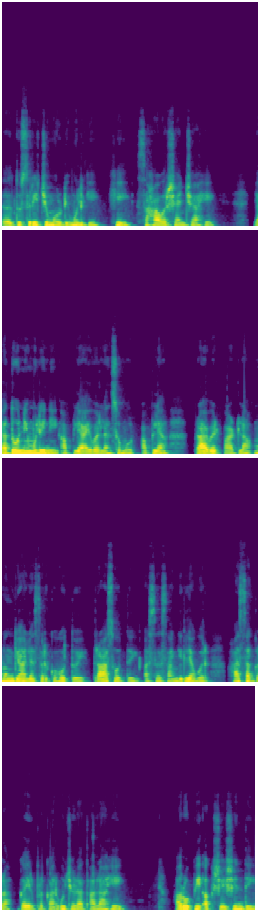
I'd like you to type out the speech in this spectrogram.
तर दुसरी चिमुरडी मुलगी ही सहा वर्षांची आहे. या दोन्ही मुलींनी आपल्या आईवडिलांसमोर आपल्या प्रायव्हेट पार्टला मुंग्या आल्यासारखं होतोय, त्रास होतोय असं सांगितल्यावर हा सगळा गैरप्रकार उजेडात आला आहे. आरोपी अक्षय शिंदे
